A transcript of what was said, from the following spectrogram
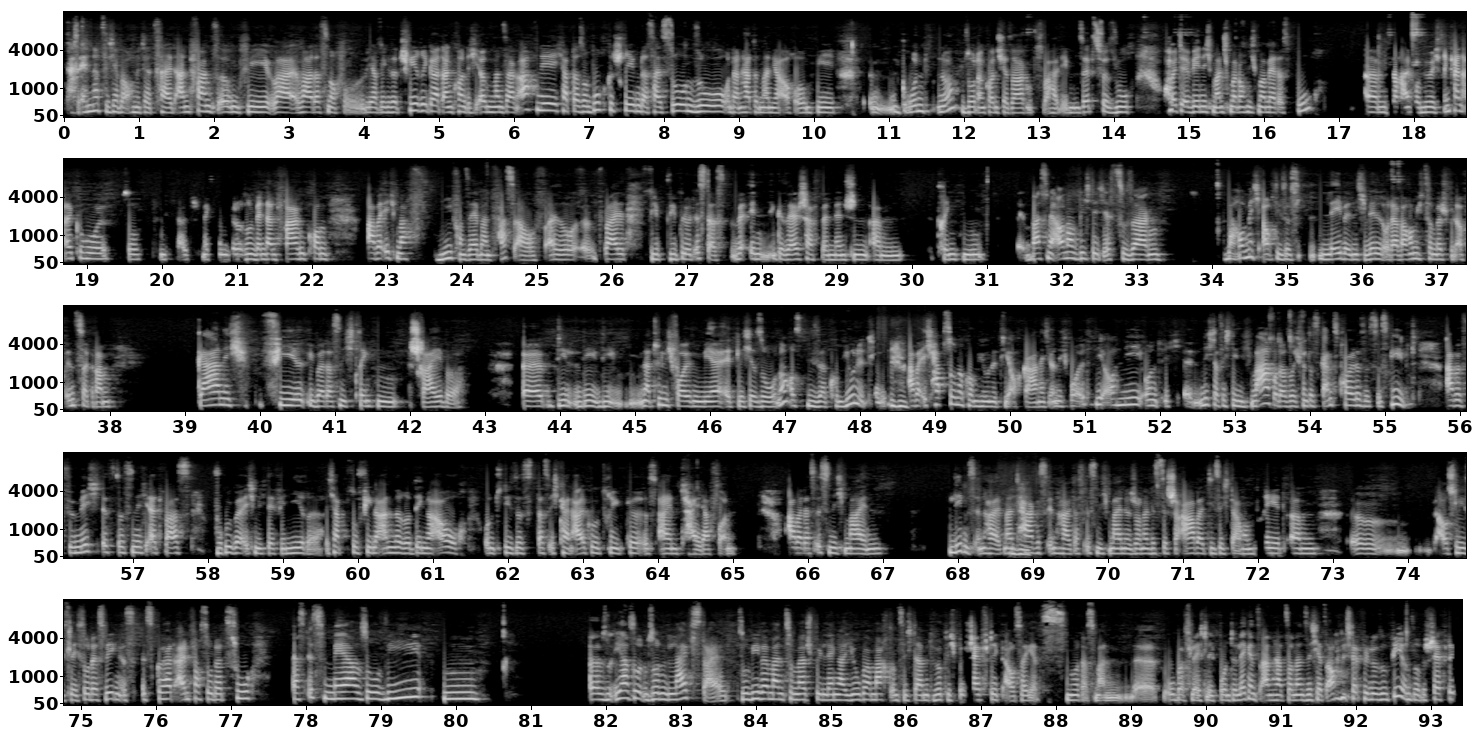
Das ändert sich aber auch mit der Zeit. Anfangs irgendwie war, war das noch, ja, wie gesagt, schwieriger. Dann konnte ich irgendwann sagen, ach nee, ich habe da so ein Buch geschrieben, das heißt so und so. Und dann hatte man ja auch irgendwie einen Grund, ne? So, dann konnte ich ja sagen, es war halt eben ein Selbstversuch. Heute erwähne ich manchmal noch nicht mal mehr das Buch. Ähm, ich sage einfach nur, ich trinke keinen Alkohol. So finde ich halt, schmeckt mir nicht oder so. Und wenn dann Fragen kommen, aber ich mache nie von selber ein Fass auf. Also, äh, weil, wie, wie blöd ist das in Gesellschaft, wenn Menschen ähm, trinken? Was mir auch noch wichtig ist zu sagen, warum ich auch dieses Label nicht will oder warum ich zum Beispiel auf Instagram gar nicht viel über das Nicht-Trinken schreibe äh, die, die, die natürlich folgen mir etliche so ne, aus dieser Community. Mhm. Aber ich habe so eine Community auch gar nicht und ich wollte die auch nie und ich äh, nicht, dass ich die nicht mag oder so. Ich finde das ganz toll, dass es das gibt. Aber für mich ist das nicht etwas, worüber ich mich definiere. Ich habe so viele andere Dinge auch und dieses, dass ich kein Alkohol trinke, ist ein Teil davon. Aber das ist nicht mein Lebensinhalt, mein mhm. Tagesinhalt. Das ist nicht meine journalistische Arbeit, die sich darum dreht, ähm, äh, ausschließlich. So deswegen, es, es gehört einfach so dazu. Das ist mehr so wie mh, hm, also, ja, so, so ein Lifestyle. So wie wenn man zum Beispiel länger Yoga macht und sich damit wirklich beschäftigt, außer jetzt nur, dass man äh, oberflächlich bunte Leggings anhat, sondern sich jetzt auch mit der Philosophie und so beschäftigt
